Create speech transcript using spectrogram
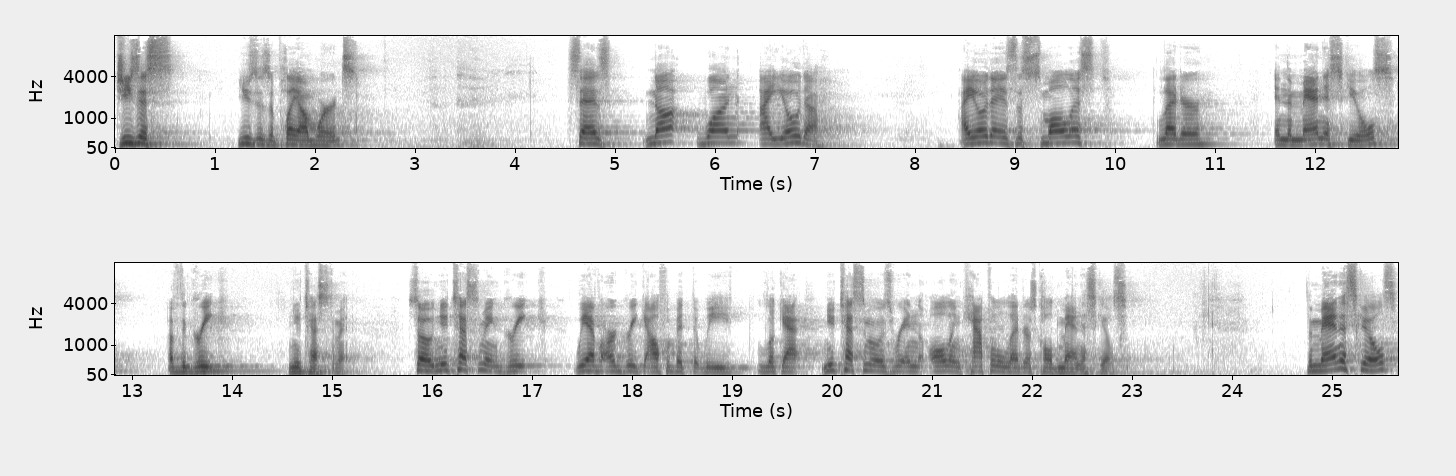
Jesus uses a play on words, says, not one iota. Iota is the smallest letter in the minuscules of the Greek New Testament. So, New Testament Greek, we have our Greek alphabet that we look at. New Testament was written all in capital letters called minuscules. The minuscules,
